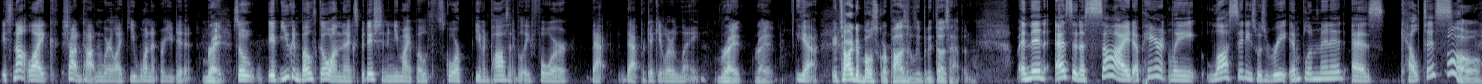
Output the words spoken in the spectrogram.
It's not like Schotten Totten where like you won it or you didn't. right. So if you can both go on the expedition and you might both score even positively for that that particular lane. Right, right. Yeah. It's hard to both score positively, but it does happen. And then, as an aside, apparently Lost Cities was re-implemented as Keltis. Oh,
